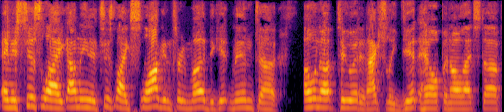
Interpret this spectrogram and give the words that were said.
And it's just like, I mean, it's just like slogging through mud to get men to own up to it and actually get help and all that stuff.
